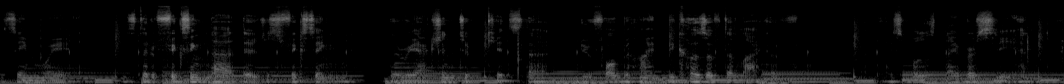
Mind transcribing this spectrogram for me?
the same way. Instead of fixing that, they're just fixing the reaction to kids that do fall behind because of the lack of, uh, I suppose, diversity and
